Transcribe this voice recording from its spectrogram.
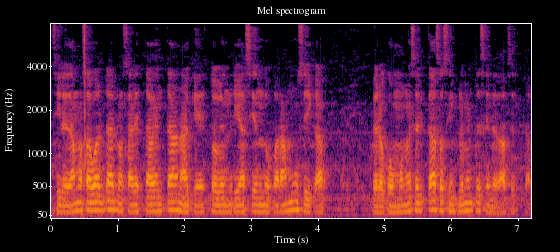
Si le damos a guardar nos sale esta ventana que esto vendría siendo para música, pero como no es el caso simplemente se le da a aceptar.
